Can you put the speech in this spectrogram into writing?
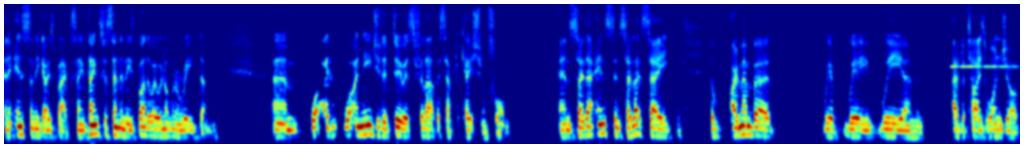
and it instantly goes back saying, "Thanks for sending these. By the way, we're not going to read them. Um, what I what I need you to do is fill out this application form." And so that instant, so let's say, the, I remember we we we um, advertise one job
